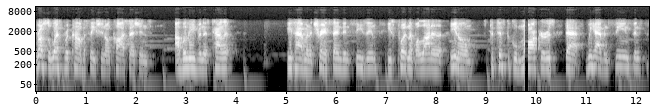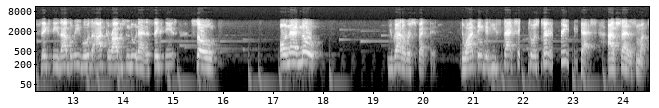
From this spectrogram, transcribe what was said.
Russell Westbrook conversation on car sessions. I believe in his talent. He's having a transcendent season. He's putting up a lot of, you know, statistical markers that we haven't seen since the 60s. I believe What was Oscar Robertson doing that in the 60s. So, on that note, you got to respect it. Do I think that he's stat changed to a certain degree? Yes, I've said as much.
